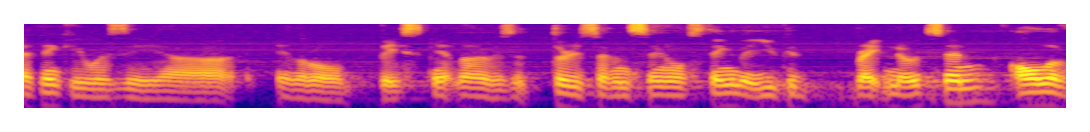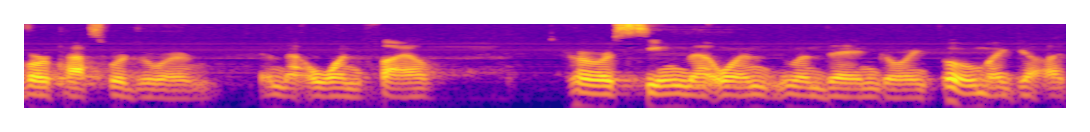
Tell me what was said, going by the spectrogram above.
I think it was a, uh, a little Basecamp, no, it was a 37signals thing that you could write notes in. All of our passwords were in, in that one file. I remember seeing that one one day and going, oh my God,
